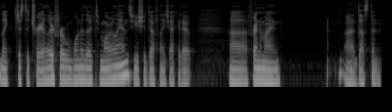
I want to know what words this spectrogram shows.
like just a trailer for one of the tomorrowlands you should definitely check it out uh, a friend of mine uh, dustin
